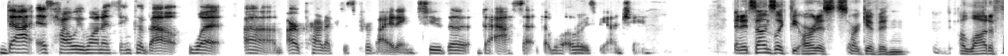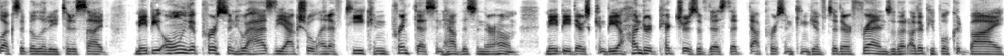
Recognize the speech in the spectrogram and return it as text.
That is how we want to think about what um, our product is providing to the the asset that will always be on chain. And it sounds like the artists are given a lot of flexibility to decide maybe only the person who has the actual NFT can print this and have this in their home. Maybe there's can be a hundred pictures of this that that person can give to their friends or that other people could buy,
